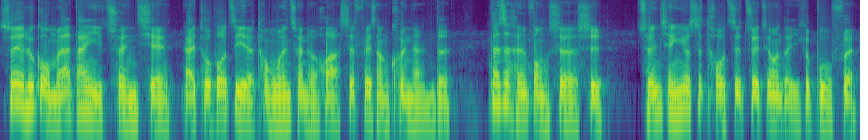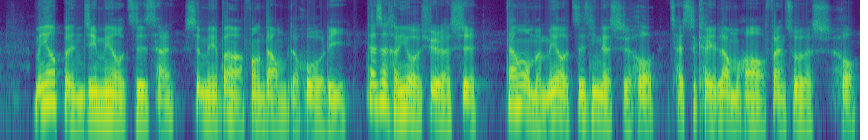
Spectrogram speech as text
所以，如果我们要单以存钱来突破自己的同温层的话，是非常困难的。但是很讽刺的是，存钱又是投资最重要的一个部分。没有本金、没有资产，是没办法放大我们的获利。但是很有趣的是，当我们没有资金的时候，才是可以让我们好好犯错的时候。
